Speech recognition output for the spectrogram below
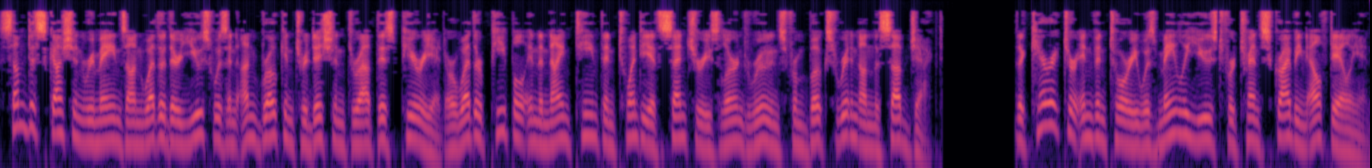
Some discussion remains on whether their use was an unbroken tradition throughout this period or whether people in the 19th and 20th centuries learned runes from books written on the subject. The character inventory was mainly used for transcribing Elfdalian.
